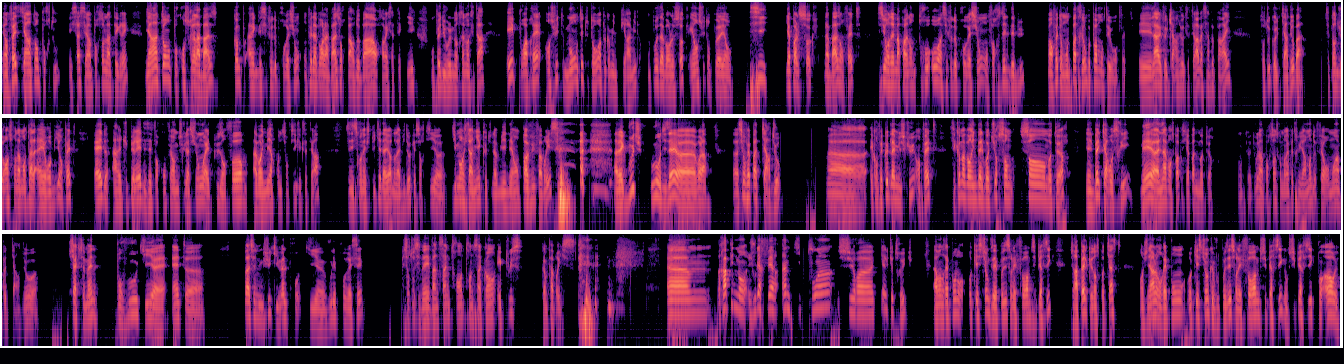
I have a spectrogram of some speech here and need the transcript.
Et en fait, il y a un temps pour tout. Et ça, c'est important de l'intégrer. Il y a un temps pour construire la base comme avec des cycles de progression, on fait d'abord la base, on repart de bas, on travaille sa technique, on fait du volume d'entraînement, etc. Et pour après, ensuite, monter tout en haut, un peu comme une pyramide. On pose d'abord le socle et ensuite on peut aller en haut. Si n'y a pas le socle, la base, en fait, si on démarre par exemple trop haut un cycle de progression, on force dès le début, bah, en fait, on monte pas très haut, on peut pas monter haut, en fait. Et là, avec le cardio, etc., bah, c'est un peu pareil. Surtout que le cardio, bah, cette endurance fondamentale aérobie, en fait, aide à récupérer des efforts qu'on fait en musculation, à être plus en forme, à avoir une meilleure condition physique, etc. C'est ce qu'on a expliqué d'ailleurs dans la vidéo qui est sortie euh, dimanche dernier, que tu n'as évidemment pas vu, Fabrice, avec Butch, où on disait euh, voilà, euh, si on fait pas de cardio et qu'on fait que de la muscu, en fait, c'est comme avoir une belle voiture sans, moteur. Il y a une belle carrosserie, mais elle n'avance pas parce qu'il n'y a pas de moteur. Donc, d'où l'importance, comme on répète régulièrement, de faire au moins un peu de cardio chaque semaine pour vous qui êtes passionnés de muscu, qui, veulent qui voulez progresser Surtout si vous avez 25, 30, 35 ans et plus, comme Fabrice. Euh, rapidement, je voulais refaire un petit point sur euh, quelques trucs avant de répondre aux questions que vous avez posées sur les forums Superphysique. Je rappelle que dans ce podcast, en général, on répond aux questions que vous posez sur les forums Superphysique, donc superphysique.org.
